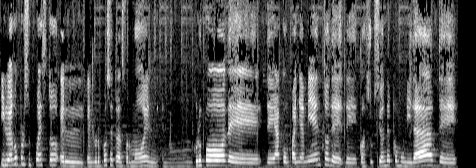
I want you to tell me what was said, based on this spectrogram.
Y luego, por supuesto, el, grupo se transformó en, un grupo de, acompañamiento, de, construcción de comunidad, de,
